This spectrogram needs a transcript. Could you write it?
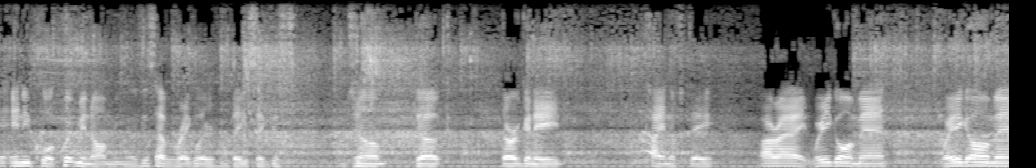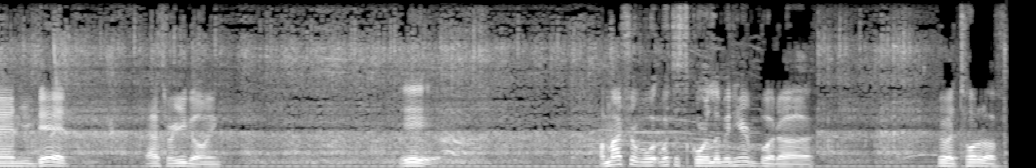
any cool equipment on me. I just have a regular, basic, just jump, duck, throw grenade, kind of thing. Alright, where you going, man? Where you going, man? You did. That's where you're going. Yeah. I'm not sure what, what's the score limit here, but uh, we have a total of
